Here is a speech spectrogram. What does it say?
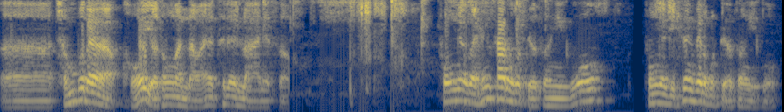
어, 전부 다 거의 여성만 나와요 트레일러 안에서 폭력을 행사하는 것도 여성이고 폭력이 희생되는 것도 여성이고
